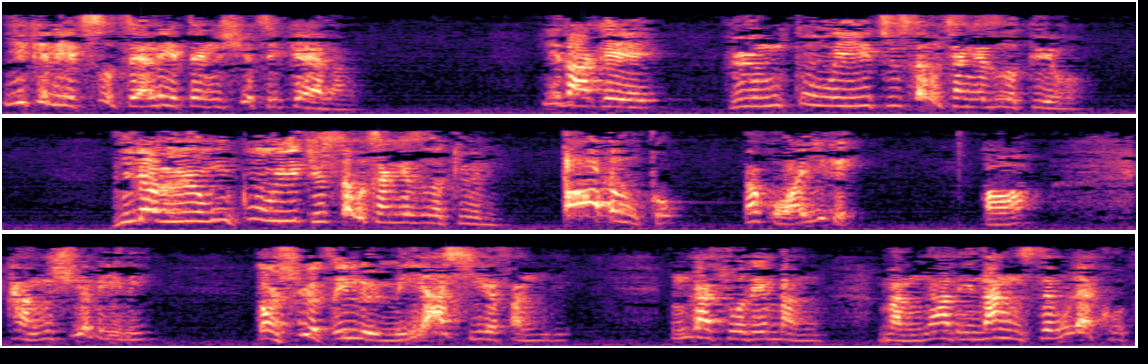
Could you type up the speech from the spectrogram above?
你给你吃这里等学才干了，你大概用故意去收藏的日子哦。你要用故意去收藏的日子呢？大多过那怪一个哦。看学的呢，到学这里没呀写放的，人家说的忙。门外的难受了，可的。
